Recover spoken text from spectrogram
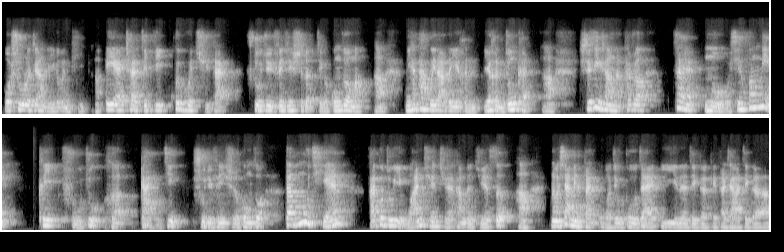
我输入了这样的一个问题啊，AI Chat GPT 会不会取代数据分析师的这个工作吗？啊，你看他回答的也很也很中肯啊。实际上呢，他说在某些方面可以辅助和改进数据分析师的工作，但目前还不足以完全取代他们的角色哈。那么下面大我就不再一一的这个给大家这个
